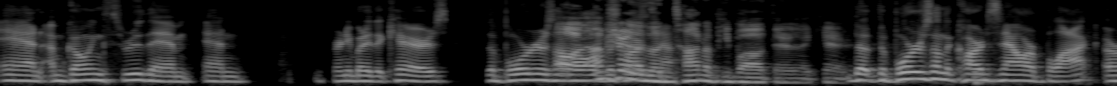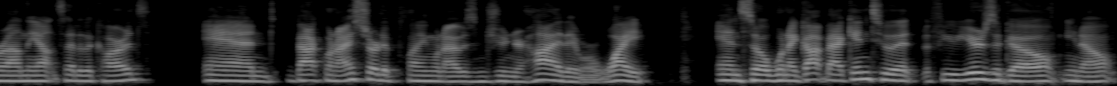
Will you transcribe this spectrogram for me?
and I'm going through them. And for anybody that cares, the borders Oh, on all I'm the sure cards there's a now- ton of people out there that care. the the borders on the cards now are black around the outside of the cards. And back when I started playing when I was in junior high, they were white. And so when I got back into it a few years ago, you know,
